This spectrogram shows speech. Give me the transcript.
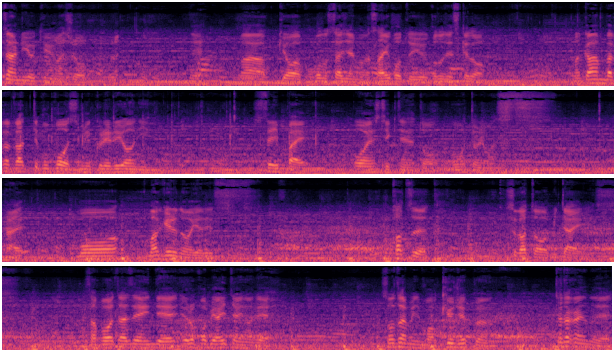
残留を決めましょう。ねまあ、今日はここのスタジアムが最後ということですけど、まあ、ガンバが勝ってここを締めくれるように精一杯応援していきたいなと思っております、はい、もう負けるのは嫌です。勝つ姿を見たいです。サポーター全員で喜び合いたいのでそのためにも90分戦えるので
